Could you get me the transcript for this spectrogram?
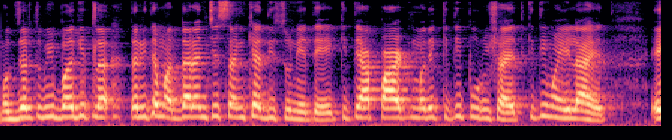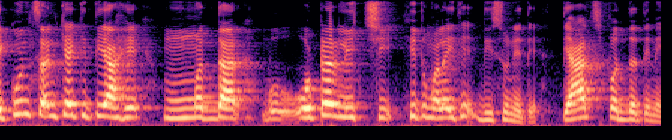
मग जर तुम्ही बघितलं तर इथे मतदारांची संख्या दिसून येते की त्या पार्टमध्ये किती पुरुष आहेत किती महिला आहेत. एकूण संख्या किती आहे? मतदार वोटर लिस्टची ही तुम्हाला इथे दिसून येते. त्याच पद्धतीने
